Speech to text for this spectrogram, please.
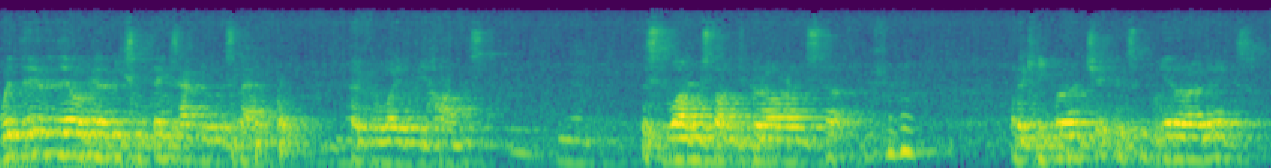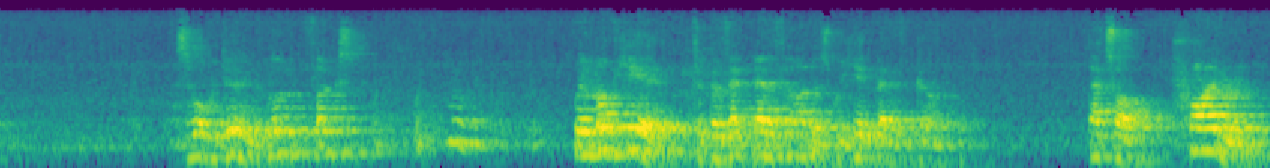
with- there, there are going to be some things happening in this land over the way that we harvest. This is why we're starting to grow our own stuff. And to keep our own chickens and get our own eggs. This is what we're doing. Look, folks, we're not here to benefit others, we're here to benefit God. That's our primary,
